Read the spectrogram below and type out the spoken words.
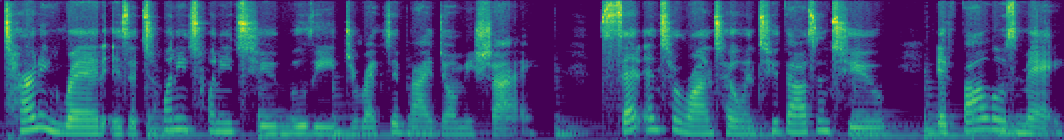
Turning Red is a 2022 movie directed by Domee Shi. Set in Toronto in 2002, it follows May,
